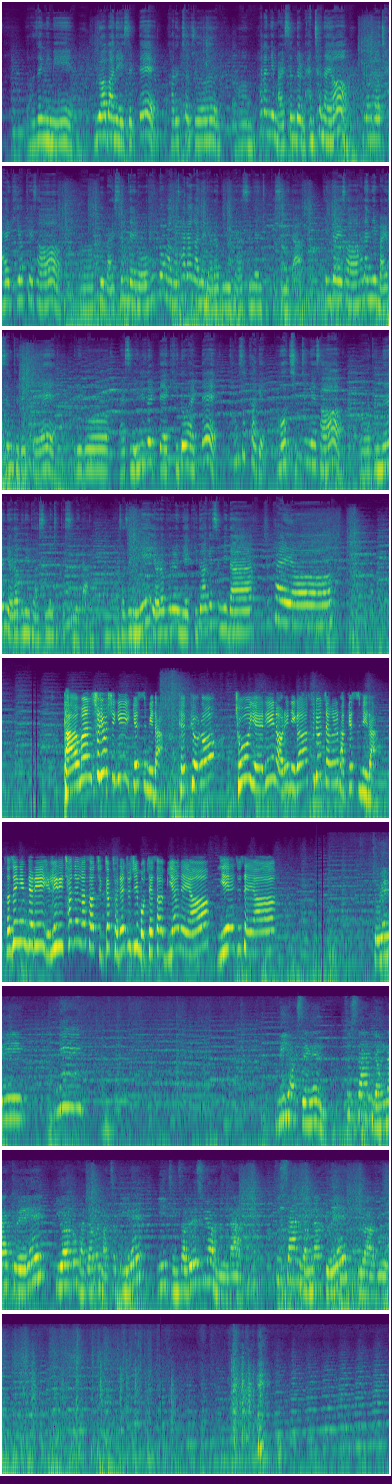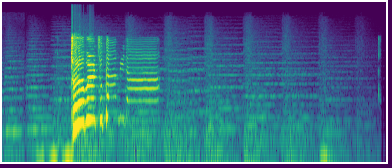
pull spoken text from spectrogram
선생님이 유아반에 있을 때 가르쳐준 음, 하나님 말씀들 많잖아요. 그런 거 잘 기억해서 어, 그 말씀대로 행동하고 살아가는 여러분이 되었으면 좋겠습니다. 킨더에서 하나님 말씀 들을 때 그리고 말씀 읽을 때 기도할 때 성숙하게 더 집중해서 어, 듣는 여러분이 되었으면 좋겠습니다. 어, 선생님이 여러분을 위해 기도하겠습니다. 축하해요. 수료식이 있겠습니다. 대표로 조예린 어린이가 수료장을 받겠습니다. 선생님들이 일일이 찾아가서 직접 전해주지 못해서 미안해요. 이해해주세요. 조엘이 네. 위 학생은 투싼 영락교회의 유아부 과정을 마쳤기에 이 증서를 수여합니다. 투싼 영락교회 유아부 축하!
